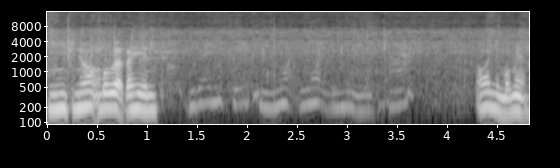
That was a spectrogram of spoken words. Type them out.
นี่พี่น้องบ่เบื่อก็เห็นอ๋อนี่บ่แม่น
